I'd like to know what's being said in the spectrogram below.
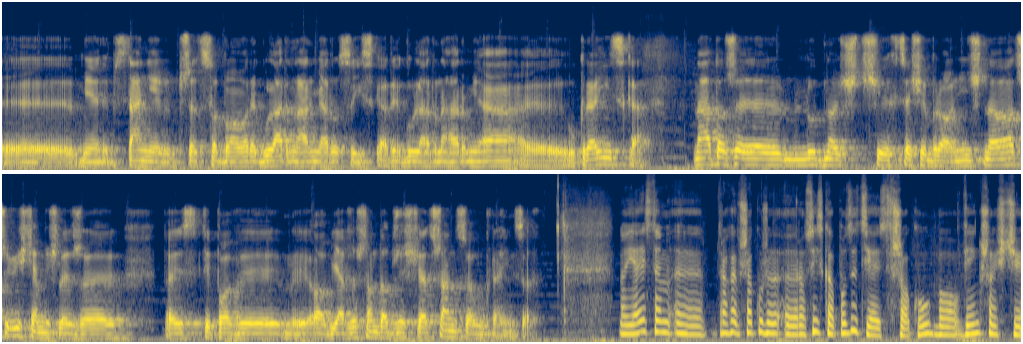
y, stanie przed sobą regularna armia rosyjska, regularna armia ukraińska. Na no to, że ludność chce się bronić, no oczywiście myślę, że to jest typowy objaw, zresztą dobrze świadczący o Ukraińcach. No ja jestem y, trochę w szoku, że rosyjska opozycja jest w szoku, bo większość y,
